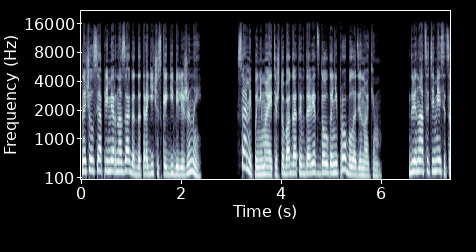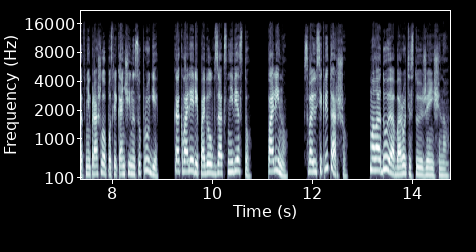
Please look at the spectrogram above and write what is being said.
начался примерно за год до трагической гибели жены. Сами понимаете, что богатый вдовец долго не пробыл одиноким. 12 месяцев не прошло после кончины супруги, как Валерий повел в ЗАГС невесту, Полину, свою секретаршу, молодую оборотистую женщину.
